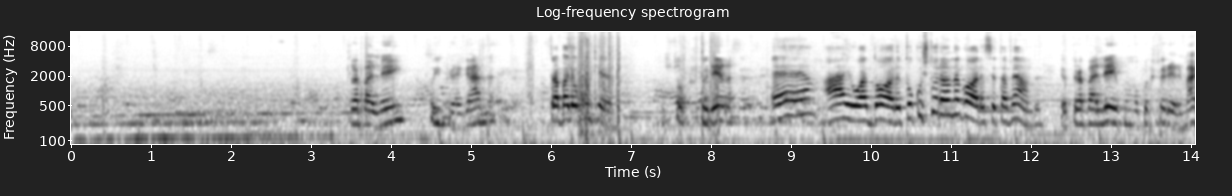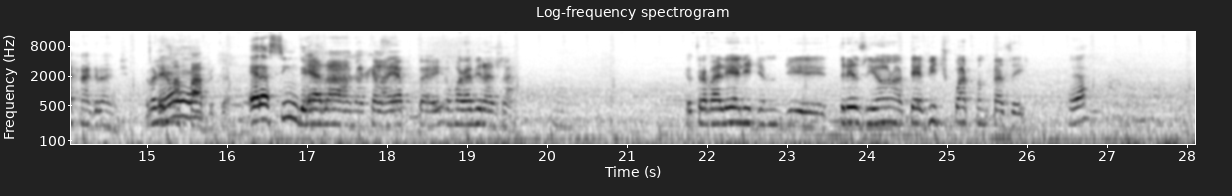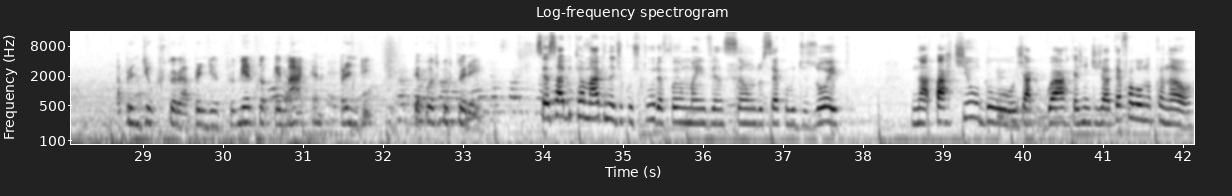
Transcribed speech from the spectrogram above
Trabalhei, fui empregada, Trabalhou com o quê? sou costureira. É, ai, eu adoro. Eu tô costurando agora, você tá vendo? Eu trabalhei como costureira, máquina grande. Trabalhei É. numa fábrica. Era singer? Era, naquela época, eu morava em Irajá. Eu trabalhei ali de, de 13 anos até 24 quando casei. É? Aprendi a costurar, aprendi. Primeiro toquei máquina, aprendi. Depois costurei. Você sabe que a máquina de costura foi uma invenção do século XVIII? Na, partiu do Jaguar, que a gente já até falou no canal,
